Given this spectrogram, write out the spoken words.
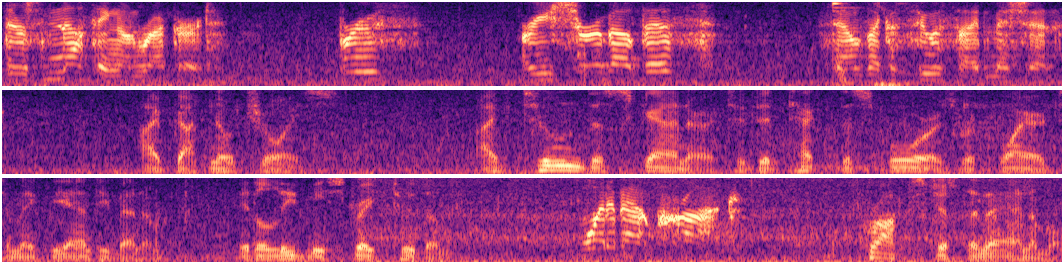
There's nothing on record. Bruce, are you sure about this? Sounds like a suicide mission. I've got no choice. I've tuned the scanner to detect the spores required to make the antivenom. It'll lead me straight to them. What about Croc? Croc's just an animal.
